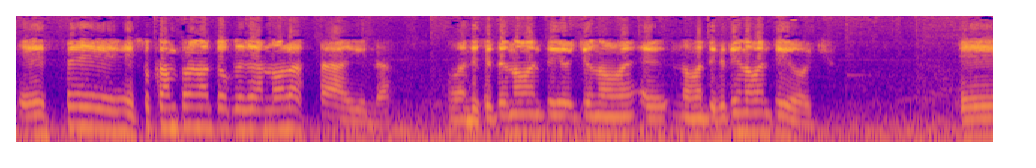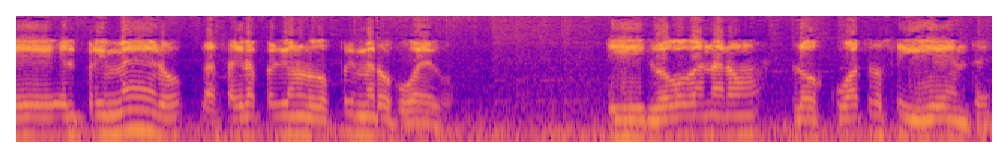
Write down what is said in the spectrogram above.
ese, esos campeonatos que ganó las Águilas, 97, 98, nove- eh, 97 y 98, eh, el primero, las Águilas perdieron los dos primeros juegos y luego ganaron los cuatro siguientes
